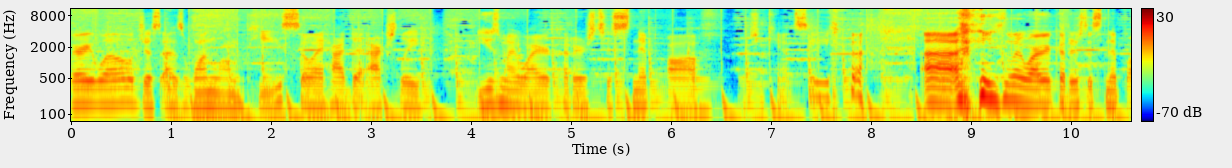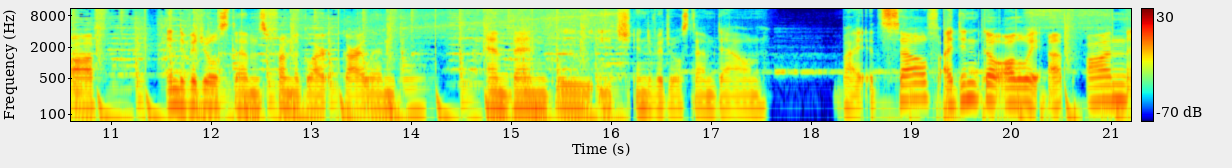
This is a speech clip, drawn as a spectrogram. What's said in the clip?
very well, just as one long piece. So I had to actually use my wire cutters to snip off which you can't see. uh, use my wire cutters to snip off individual stems from the gar- garland and then glue each individual stem down by itself. I didn't go all the way up on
